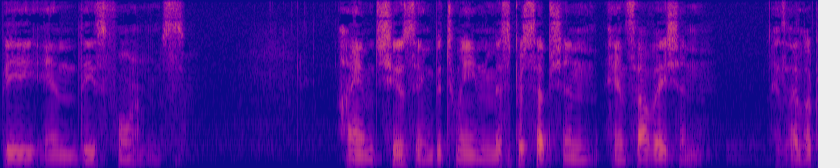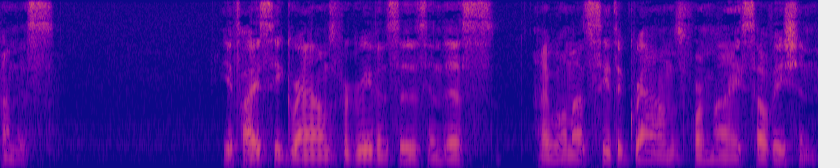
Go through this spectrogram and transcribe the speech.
be in these forms. I am choosing between misperception and salvation as I look on this. If I see grounds for grievances in this, I will not see the grounds for my salvation.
